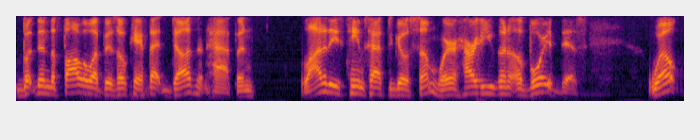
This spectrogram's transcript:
But then the follow up is okay, if that doesn't happen, a lot of these teams have to go somewhere. How are you going to avoid this? Well,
